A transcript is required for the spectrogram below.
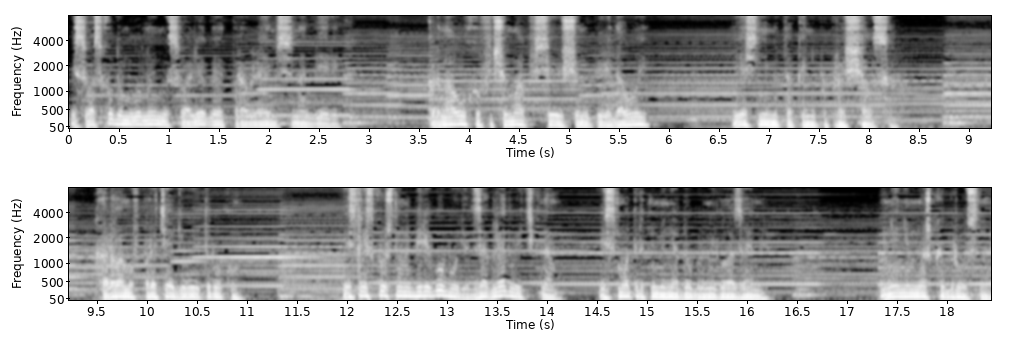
и с восходом луны мы с Валегой отправляемся на берег. Карнаухов и Чумак все еще на передовой. Я с ними так и не попрощался. Харламов протягивает руку. Если скучно на берегу будет, заглядывайте к нам. И смотрит на меня добрыми глазами. Мне немножко грустно.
